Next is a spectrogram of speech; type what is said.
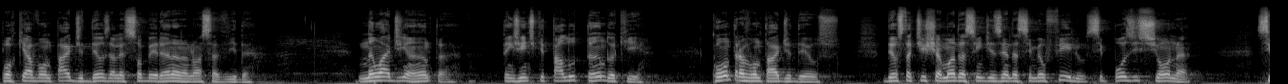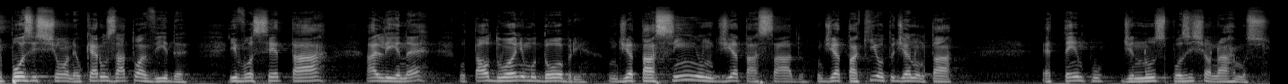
Porque a vontade de Deus ela é soberana na nossa vida. Não adianta. Tem gente que está lutando aqui contra a vontade de Deus. Deus está te chamando assim, dizendo assim: meu filho, se posiciona, se posiciona, eu quero usar a tua vida. E você está ali, né? O tal do ânimo dobre. Um dia está assim, um dia está assado. Um dia está aqui, outro dia não está. É tempo de nos posicionarmos.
